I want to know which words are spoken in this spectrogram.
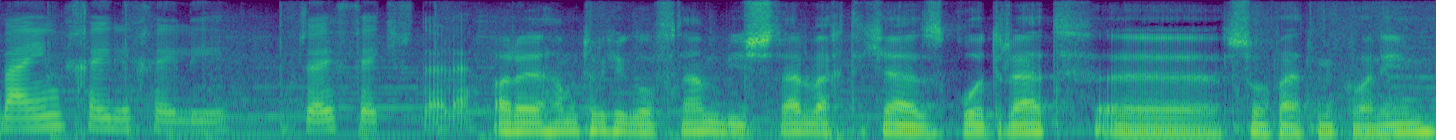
و این خیلی خیلی جای فکر داره. آره همونطور که گفتم بیشتر وقتی که از قدرت صحبت می‌کنیم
